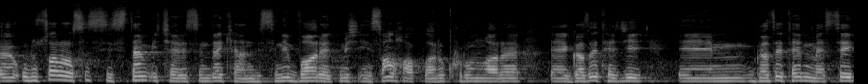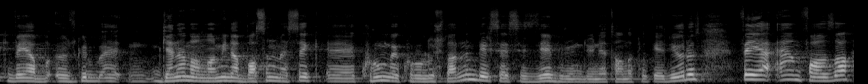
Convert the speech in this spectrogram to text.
e, uluslararası sistem içerisinde kendisini var etmiş insan hakları kurumları, e, gazeteci, e, gazete meslek veya özgür e, genel anlamıyla basın meslek e, kurum ve kuruluşlarının bir sessizliğe büründüğüne tanıklık ediyoruz. Veya en fazla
